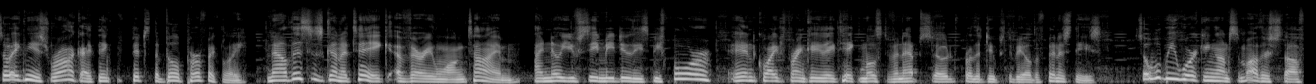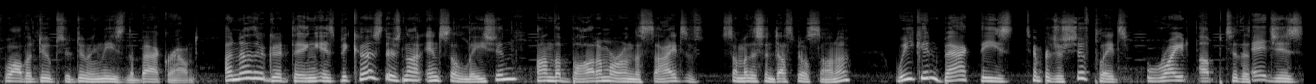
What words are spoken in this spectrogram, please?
So igneous rock I think fits the bill perfectly. Now this is going to take a very long time. I know you've seen me do these before and quite frankly they take most of an episode for the dupes to be able to finish these. So we'll be working on some other stuff while the dupes are doing these in the background. Another good thing is because there's not insulation on the bottom or on the sides of some of this industrial sauna, we can back these temperature shift plates right up to the edges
